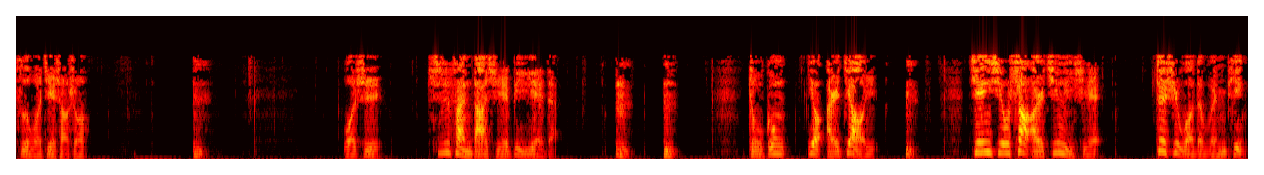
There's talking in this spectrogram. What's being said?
自我介绍说：“我是师范大学毕业的，主攻幼儿教育，兼修少儿心理学。这是我的文凭，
